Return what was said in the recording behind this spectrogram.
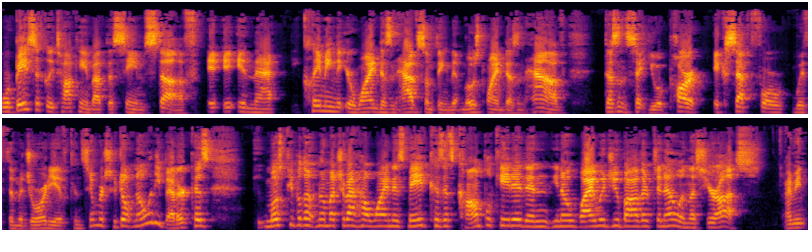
we're basically talking about the same stuff in that claiming that your wine doesn't have something that most wine doesn't have doesn't set you apart except for with the majority of consumers who don't know any better because most people don't know much about how wine is made because it's complicated and you know why would you bother to know unless you're us? I mean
